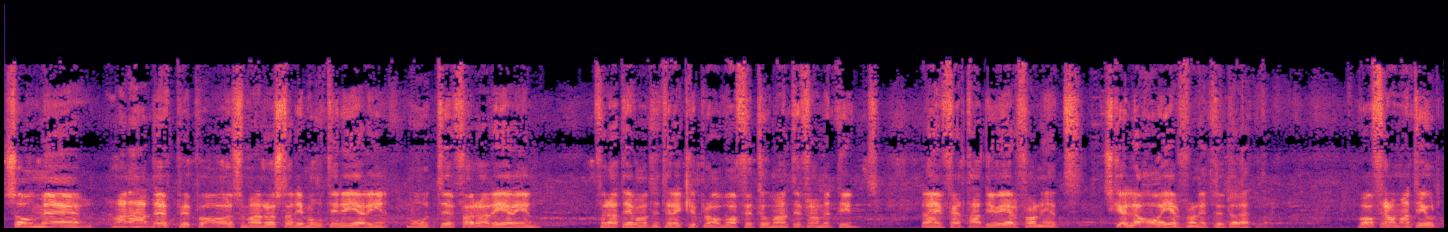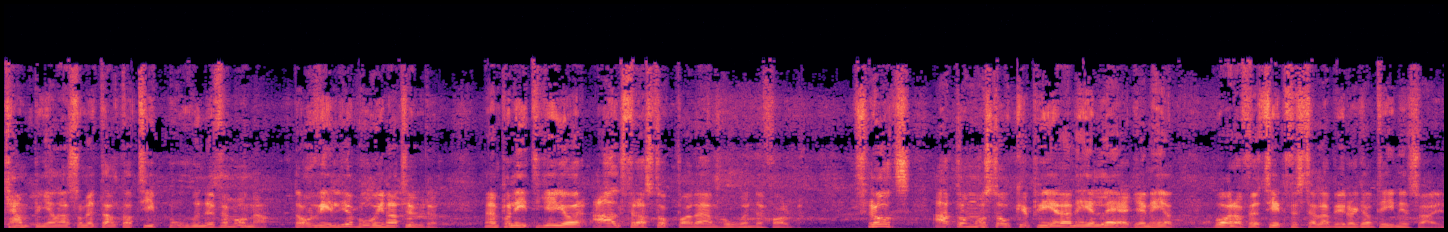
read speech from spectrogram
som eh, han hade uppe på, som han röstade emot i regeringen, mot eh, förra regeringen. För att det var inte tillräckligt bra. Varför tog man inte fram ett nytt? Reinfeldt hade ju erfarenhet, skulle ha erfarenhet utav detta. Varför har man inte gjort campingarna som ett alternativt boende för många? De vill ju bo i naturen. Men politiker gör allt för att stoppa den boendeformen. Trots att de måste ockupera en hel lägenhet bara för att tillfredsställa byråkratin i Sverige.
